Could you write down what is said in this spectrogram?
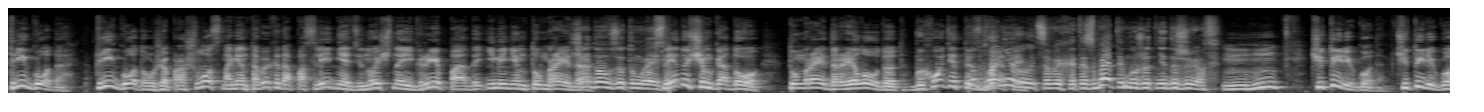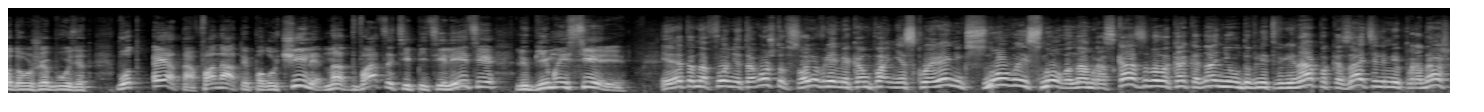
Три года. Три года уже прошло с момента выхода последней одиночной игры под именем Tomb Raider. Shadow of the Tomb В Raider. следующем году Tomb Raider Reloaded выходит Ну, из беты. планируется выход из беты, может, не доживет. Мгм. Четыре года. Четыре года уже будет. Вот это фанаты получили на 25-летие любимой серии. И это на фоне того, что в свое время компания Square Enix снова и снова нам рассказывала, как она не удовлетворена показателями продаж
